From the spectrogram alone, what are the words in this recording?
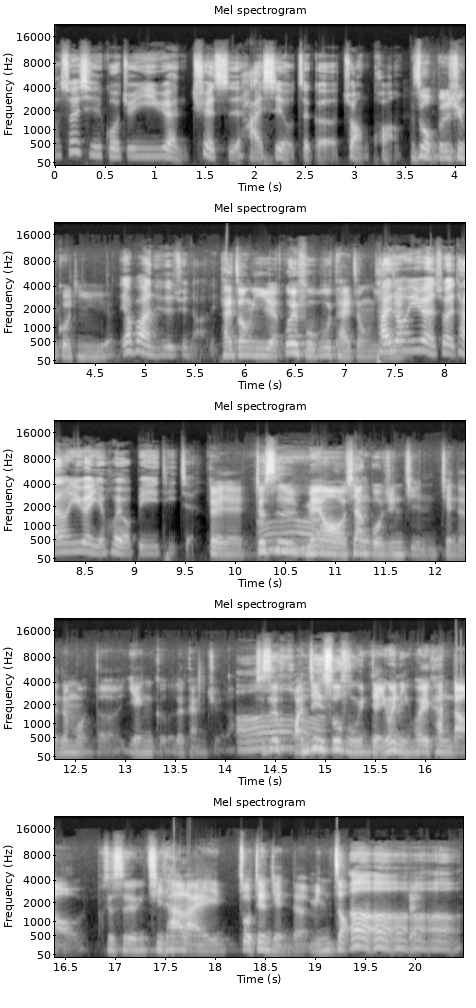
啊，所以其实国军医院确实还是有这个状况。可是我不是去国军医院，要不然你是去哪里？台中医院，卫福部台中医台中医院，所以台中医院也会有兵役体检。对对，就是没有像国军检检的那么的严格的感觉了，就是环境舒服一点，因为你会看到就是其他来做健检的民众。嗯嗯嗯嗯嗯。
